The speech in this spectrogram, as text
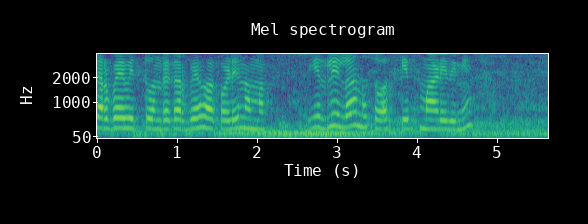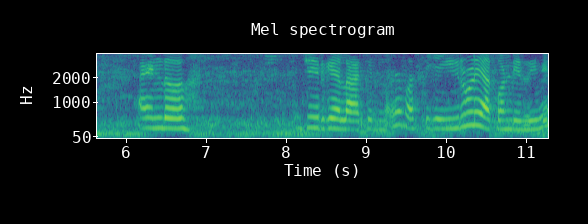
ಕರಿಬೇವಿತ್ತು ಅಂದರೆ ಕರ್ಬೇವು ಹಾಕ್ಕೊಳ್ಳಿ ನಮ್ಮ ಇರಲಿಲ್ಲ, ನಾನು ಸೊ ಸ್ಕಿಪ್ ಮಾಡಿದ್ದೀನಿ ಆ್ಯಂಡ್ ಜೀರಿಗೆ ಎಲ್ಲ ಹಾಕಿದ್ಮೇಲೆ ಫಸ್ಟಿಗೆ ಈರುಳ್ಳಿ ಹಾಕ್ಕೊಂಡಿದ್ದೀವಿ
